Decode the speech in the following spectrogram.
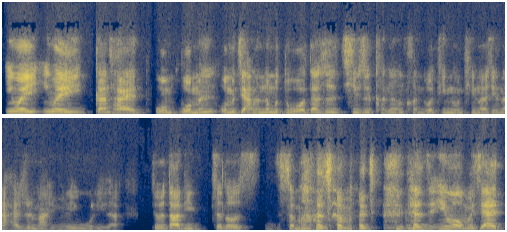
因为因为刚才我我们我们讲了那么多，但是其实可能很多听众听到现在还是蛮云里雾里的。就是到底这都什么 什么？可是因为我们现在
